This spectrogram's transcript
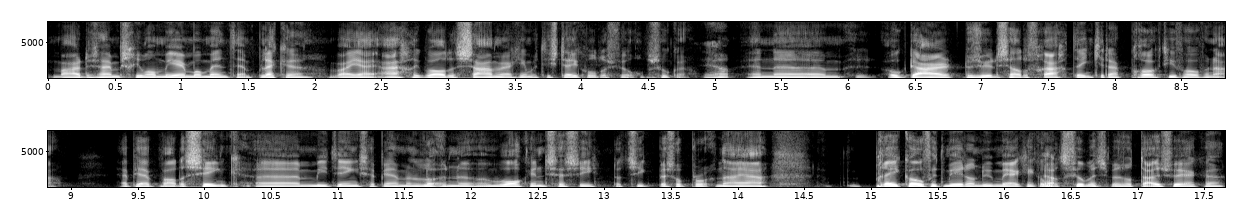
maar er zijn misschien wel meer momenten en plekken waar jij eigenlijk wel de samenwerking met die stakeholders wil opzoeken. Ja. En ehm, ook daar, dus weer dezelfde vraag, denk je daar proactief over na? Heb jij bepaalde sync uh, meetings? Heb jij een, een, een walk-in sessie? Dat zie ik best wel. Pro nou ja, pre-COVID meer dan nu, merk ik. Omdat veel mensen best wel thuiswerken.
